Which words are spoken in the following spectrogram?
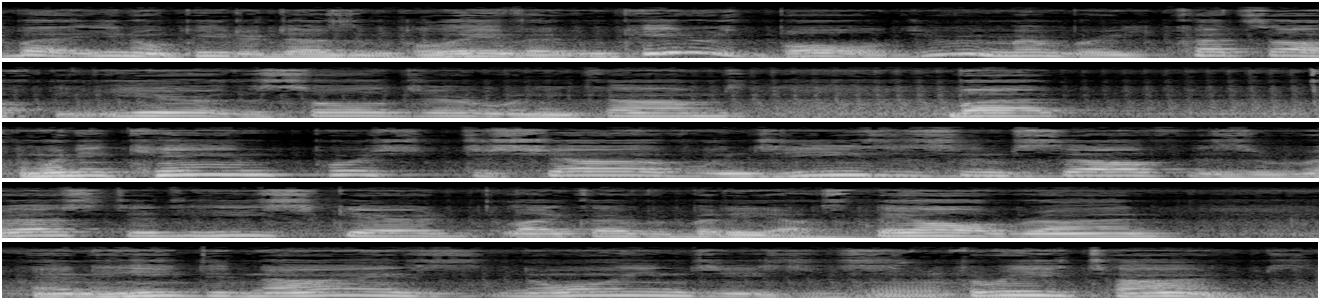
But, you know, Peter doesn't believe it. And Peter's bold. You remember, he cuts off the ear of the soldier when he comes. But when he came push to shove, when Jesus himself is arrested, he's scared like everybody else. They all run, and he denies knowing Jesus three times.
